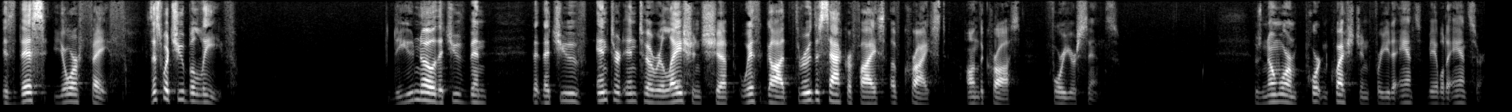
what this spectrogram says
Is this your faith? Is this what you believe? Do you know that you've been that, that you've entered into a relationship with God through the sacrifice of Christ on the cross for your sins? There's no more important question for you to answer, be able to answer.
